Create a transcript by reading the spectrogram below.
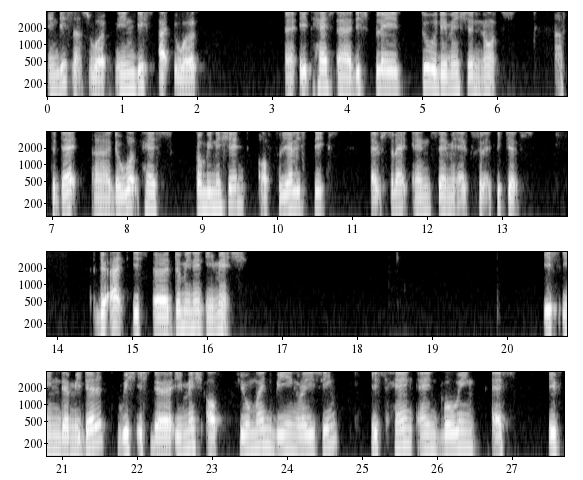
In this artwork, in this artwork, uh, it has uh, display two-dimension notes. After that, uh, the work has combination of realistic, abstract, and semi-abstract features. The art is a dominant image. Is in the middle, which is the image of human being raising his hand and bowing as if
